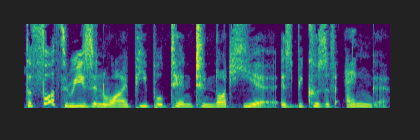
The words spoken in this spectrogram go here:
The fourth reason why people tend to not hear is because of anger.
